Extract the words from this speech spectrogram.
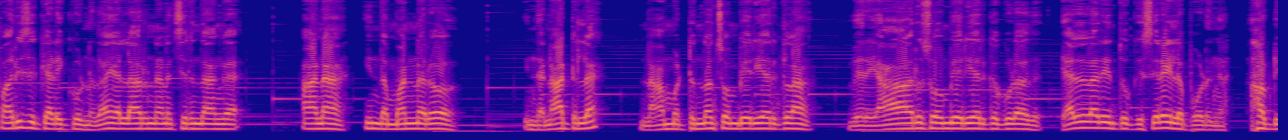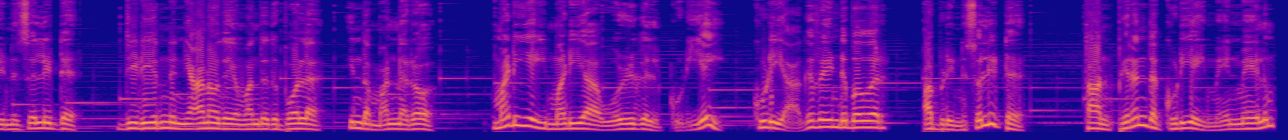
பரிசு கிடைக்கும்னு தான் எல்லாரும் நினைச்சிருந்தாங்க. ஆனா இந்த மன்னரோ? இந்த நாட்டுல நான் மட்டும்தான் சோம்பேறியா இருக்கலாம். வேற யாரும் சோம்பேறியா இருக்க கூடாது எல்லாரையும் தூக்கி சிறையில போடுங்க அப்படின்னு சொல்லிட்டு திடீர்னு ஞானோதயம் வந்தது போல இந்த மன்னரோ மடியை மடியா ஒழுகல் குடியை குடியாக வேண்டுபவர் அப்படின்னு சொல்லிட்டு தான் பிறந்த குடியை மேன்மேலும்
